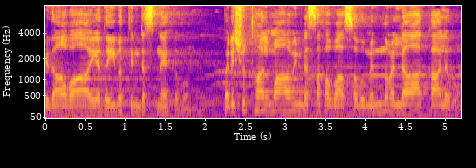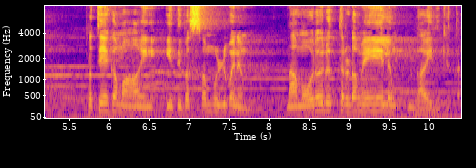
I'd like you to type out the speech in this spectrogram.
പിതാവായ ദൈവത്തിന്റെ സ്നേഹവും പരിശുദ്ധാത്മാവിന്റെ സഹവാസവും എന്നും എല്ലാ കാലവും പ്രത്യേകമായി ഈ ദിവസം മുഴുവനും നാം ഓരോരുത്തരുടെ മേലും ഉണ്ടായിരിക്കട്ടെ.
